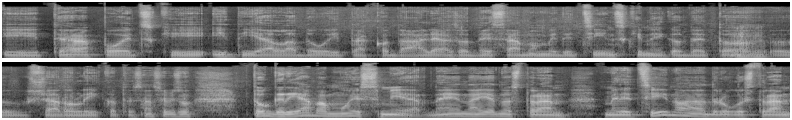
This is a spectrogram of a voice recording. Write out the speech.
i terapeutski i dijalado i tako dalje, also ne samo medicinski, nego da je to mm -hmm. šaroliko. To sam se mislio, to grijava moj smjer, ne na jednu stranu medicinu, a na drugu stranu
